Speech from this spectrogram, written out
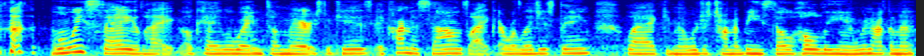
when we say like okay we're waiting until marriage to kiss it kind of sounds like a religious thing. Like you know we're just trying to be so holy and we're not gonna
